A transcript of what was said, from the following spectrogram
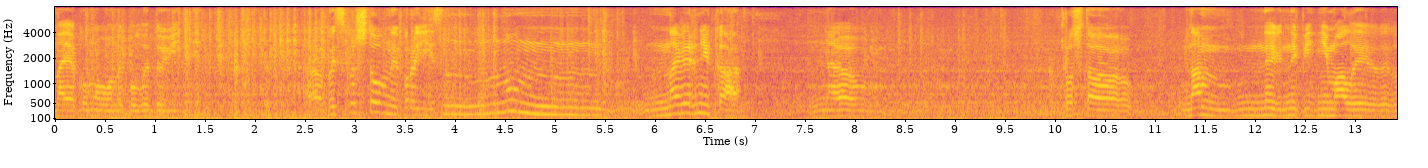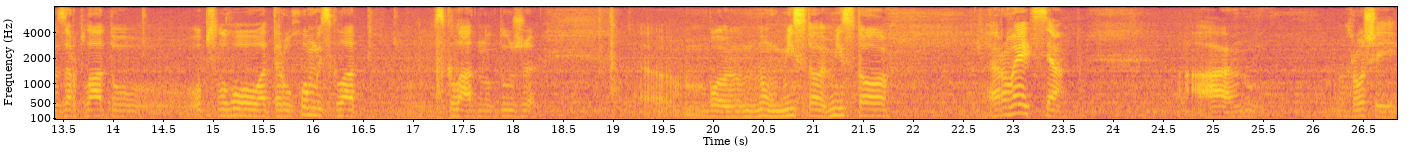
на якому вони були до війни. Е, Безкоштовний проїзд. Ну, наверняка. Е, Просто нам не, не піднімали зарплату обслуговувати рухомий склад складно дуже. Е, Бо ну, місто, місто рветься, а ну, грошей.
